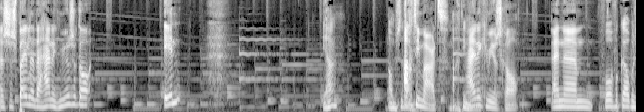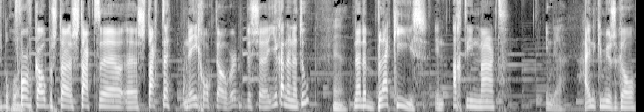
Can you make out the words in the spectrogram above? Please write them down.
ze spelen de Heineken Musical in Ja? Amsterdam. 18 maart. 18 maart. Heineken Musical. En Voorverkoop is begonnen. voorverkopen sta- start, eh, eh, starten 9 oktober. Dus eh, je kan er naartoe. Ja. Naar de Black Keys in 18 maart in de Heineken Musical.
